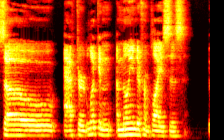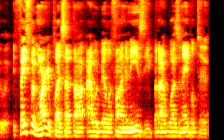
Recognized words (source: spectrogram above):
So after looking a million different places, Facebook Marketplace, I thought I would be able to find them easy, but I wasn't able to.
